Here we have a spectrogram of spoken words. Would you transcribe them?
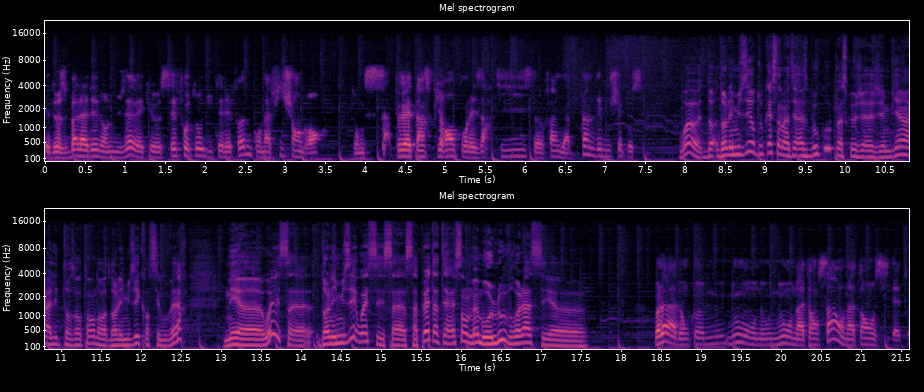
et de se balader dans le musée avec euh, ses photos du téléphone qu'on affiche en grand. Donc ça peut être inspirant pour les artistes. Enfin, il y a plein de débouchés possibles. Ouais, dans, dans les musées, en tout cas, ça m'intéresse beaucoup parce que j'ai- j'aime bien aller de temps en temps dans, dans les musées quand c'est ouvert. Mais euh, ouais, ça- dans les musées, ouais, c'est ça, ça peut être intéressant. Même au Louvre, là, c'est. euh, Voilà, donc euh, nous, nous, on, nous, on attend ça. On attend aussi d'être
